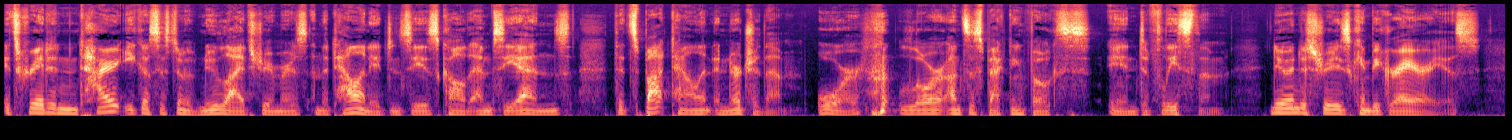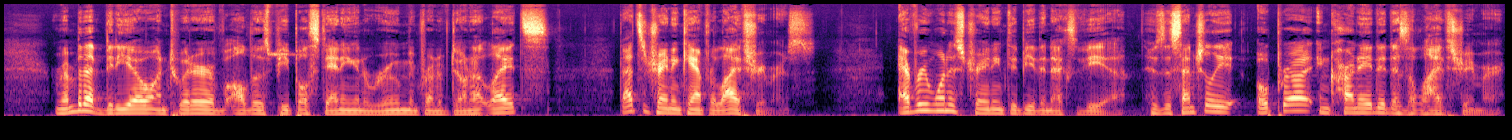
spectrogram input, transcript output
It's created an entire ecosystem of new live streamers and the talent agencies called MCNs that spot talent and nurture them, or lure unsuspecting folks in to fleece them. New industries can be gray areas. Remember that video on Twitter of all those people standing in a room in front of donut lights? That's a training camp for live streamers. everyone is training to be the next Viya, who's essentially Oprah incarnated as a live streamer.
